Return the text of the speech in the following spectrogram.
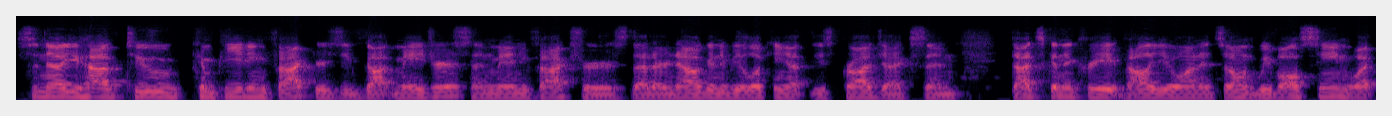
So now you have two competing factors. You've got majors and manufacturers that are now going to be looking at these projects, and that's going to create value on its own. We've all seen what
